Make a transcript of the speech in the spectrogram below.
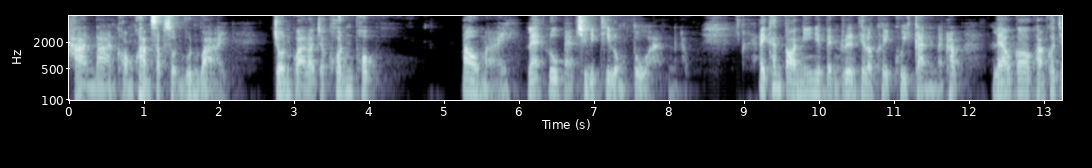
ผ่านด่านของความสับสนวุ่นวาย จนกว่าเราจะค้นพบเป้าหมายและรูปแบบชีวิตที่ลงตัวนะครับ ไอ้ขั้นตอนนี้เนี่ยเป็นเรื่องที่เราเคยคุยกันนะครับ แล้วก็ความเข้าใจ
